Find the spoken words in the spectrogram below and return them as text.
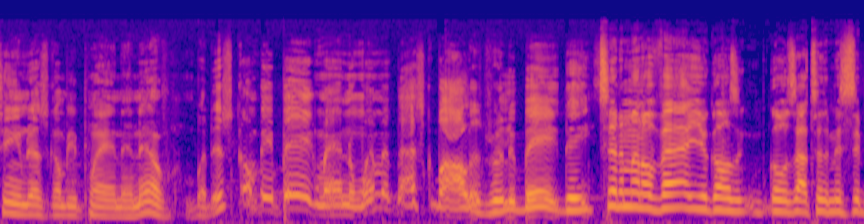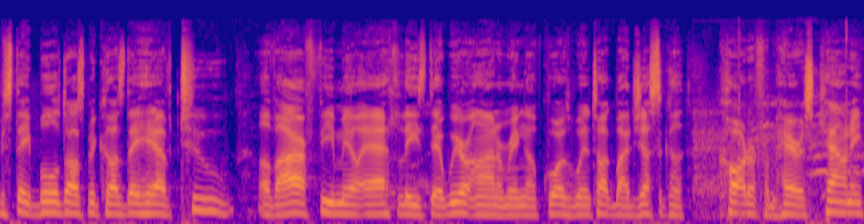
team that's going to be playing in there. But it's going to be big, man. The women basketball is really big, D. Sentimental value goes goes out to the Mississippi State Bulldogs because they have two of our female athletes that we're honoring. Of course, we're going to talk about Jessica Carter from Harris County.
